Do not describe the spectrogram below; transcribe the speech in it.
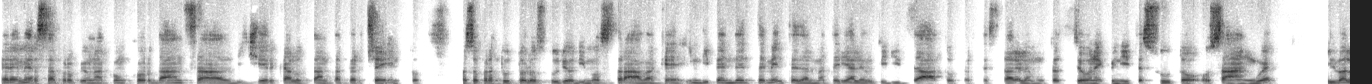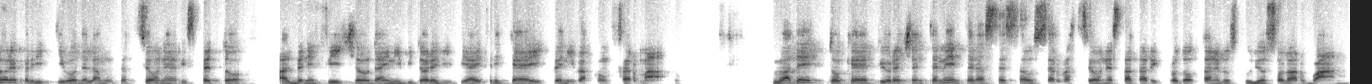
era emersa proprio una concordanza di circa l'80%, ma soprattutto lo studio dimostrava che indipendentemente dal materiale utilizzato per testare la mutazione, quindi tessuto o sangue, il valore predittivo della mutazione rispetto al beneficio da inibitore di PI3K veniva confermato. Va detto che più recentemente la stessa osservazione è stata riprodotta nello studio Solar One,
